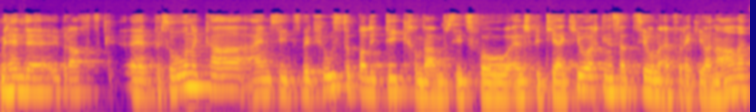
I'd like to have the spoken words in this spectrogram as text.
Wir haben äh, über 80 äh, Personen gehabt, einerseits wirklich aus der Politik und andererseits von LGBTIQ-Organisationen, auch von regionalen.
